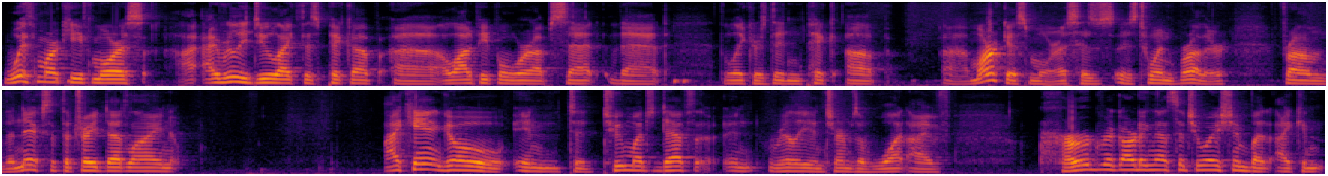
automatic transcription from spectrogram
with Markieff Morris, I, I really do like this pickup. Uh, a lot of people were upset that the Lakers didn't pick up uh, Marcus Morris, his his twin brother, from the Knicks at the trade deadline. I can't go into too much depth in really in terms of what I've heard regarding that situation, but I can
